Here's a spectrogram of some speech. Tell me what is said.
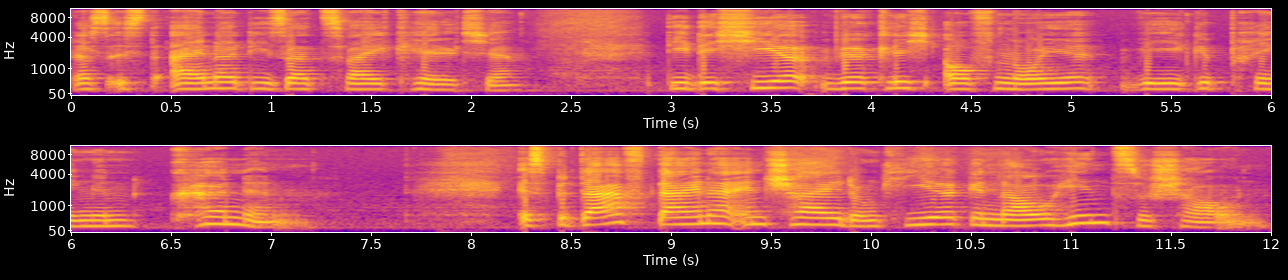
das ist einer dieser zwei Kelche die dich hier wirklich auf neue Wege bringen können. Es bedarf deiner Entscheidung, hier genau hinzuschauen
